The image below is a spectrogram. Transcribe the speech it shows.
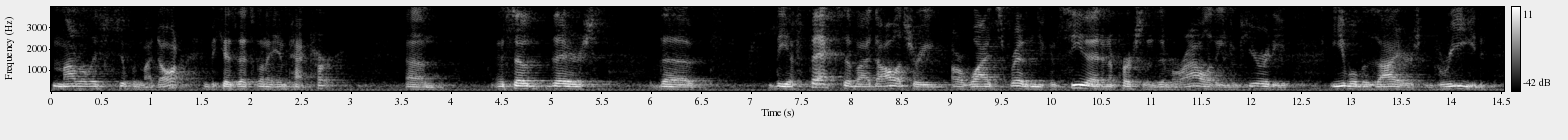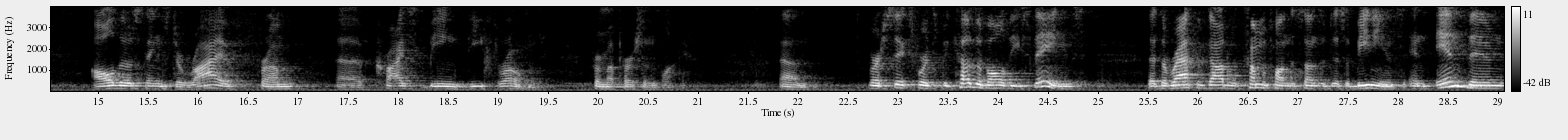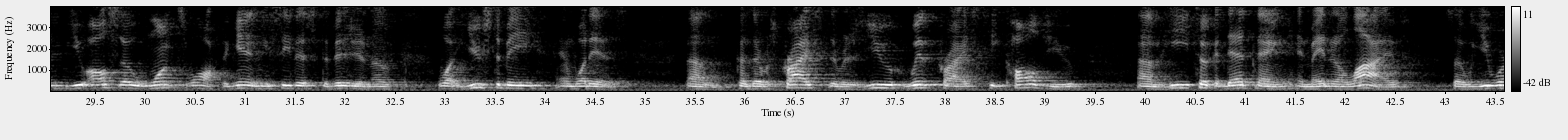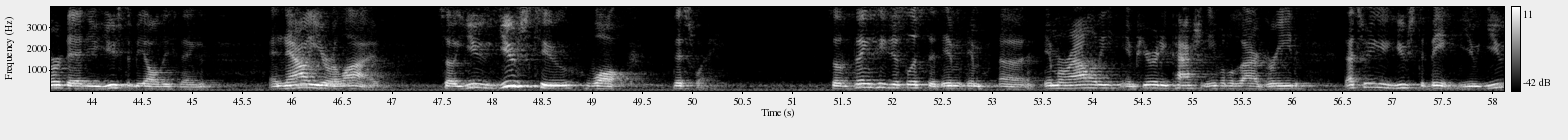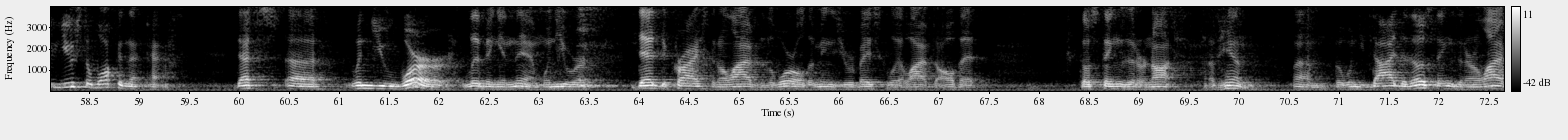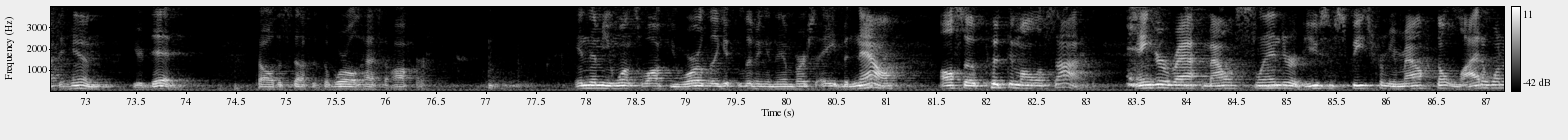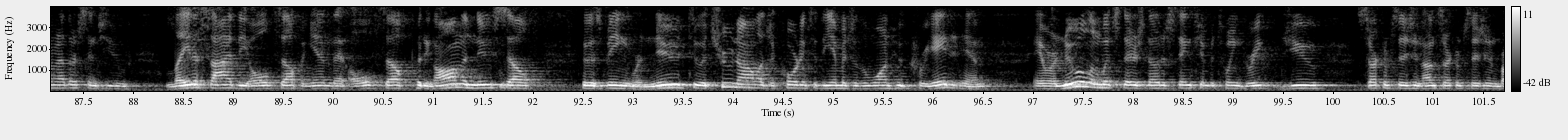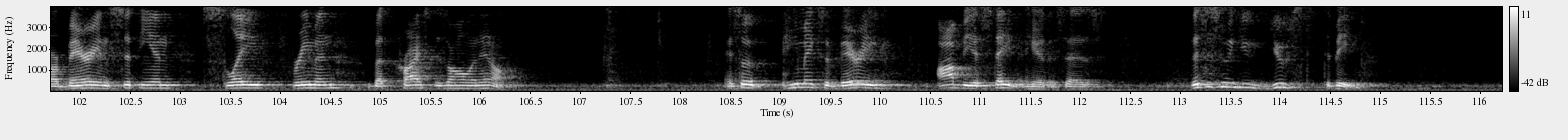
my relationship with my daughter because that's going to impact her. Um, and so there's the the effects of idolatry are widespread, and you can see that in a person's immorality, impurity, evil desires, greed. All those things derive from uh, Christ being dethroned from a person's life. Um, verse 6 For it's because of all these things that the wrath of God will come upon the sons of disobedience, and in them you also once walked. Again, you see this division of what used to be and what is. Because um, there was Christ, there was you with Christ. He called you. Um, he took a dead thing and made it alive. So you were dead, you used to be all these things, and now you're alive. So you used to walk this way. So the things he just listed Im, Im, uh, immorality, impurity, passion, evil desire, greed that's who you used to be. You, you used to walk in that path. That's uh, when you were living in them, when you were dead to Christ and alive to the world. It means you were basically alive to all that, those things that are not of Him. Um, but when you died to those things and are alive to Him, you're dead to all the stuff that the world has to offer. In them you once walked, you were living in them, verse 8. But now also put them all aside anger, wrath, malice, slander, abusive speech from your mouth. Don't lie to one another since you've laid aside the old self. Again, that old self, putting on the new self who is being renewed to a true knowledge according to the image of the one who created him. A renewal in which there's no distinction between Greek, Jew, circumcision, uncircumcision, barbarian, Scythian, slave, freeman, but Christ is all in all. And so he makes a very obvious statement here that says, This is who you used to be.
